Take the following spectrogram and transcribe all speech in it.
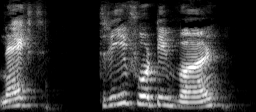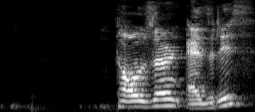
Next, 341,000 as it is.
